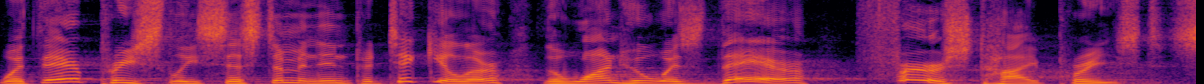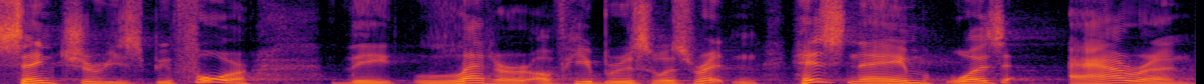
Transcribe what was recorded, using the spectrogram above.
with their priestly system, and in particular, the one who was their first high priest centuries before the letter of Hebrews was written. His name was Aaron.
